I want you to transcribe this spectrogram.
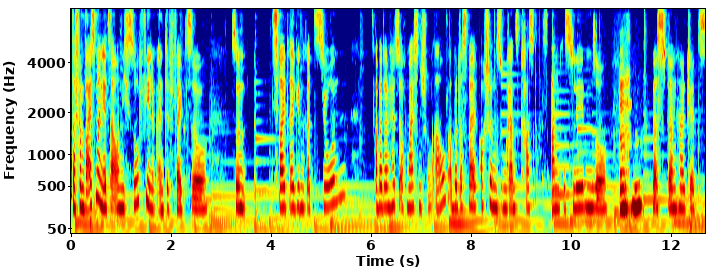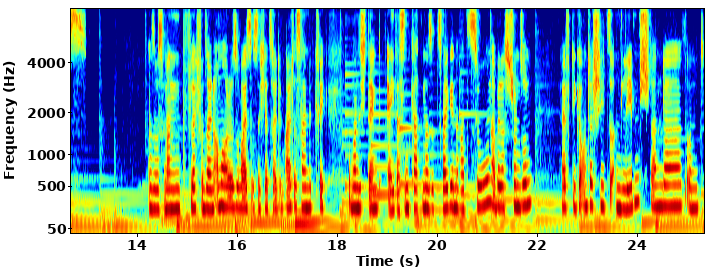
davon weiß man jetzt auch nicht so viel im Endeffekt, so, so zwei, drei Generationen. Aber dann hört es auch meistens schon auf. Aber das war halt auch schon so ein ganz krass anderes Leben, so, mhm. was dann halt jetzt also was man vielleicht von seiner Oma oder so weiß, was ich jetzt halt im Altersheim mitkriege, wo man sich denkt, ey, das sind gerade mal so zwei Generationen, aber das ist schon so ein heftiger Unterschied so an Lebensstandard und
